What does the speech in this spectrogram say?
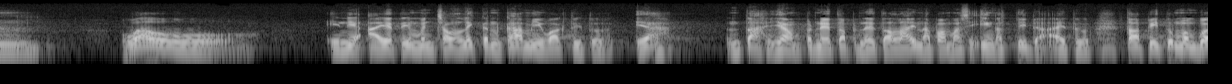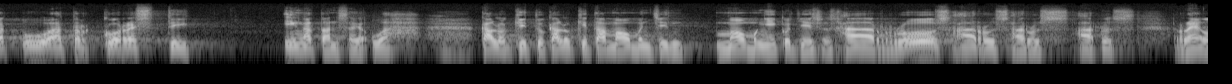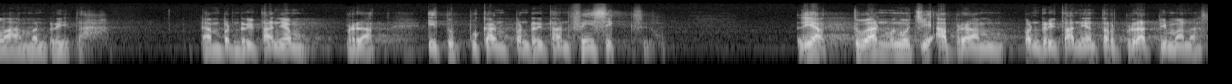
Wow. Ini ayat ini mencelikkan kami waktu itu, ya. Entah yang pendeta-pendeta lain apa masih ingat tidak itu. Tapi itu membuat wah tergores di ingatan saya. Wah kalau gitu, kalau kita mau mencint, mau mengikut Yesus harus, harus, harus, harus rela menderita. Dan penderitaan yang berat itu bukan penderitaan fisik. Lihat, Tuhan menguji Abraham penderitaan yang terberat di mana?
